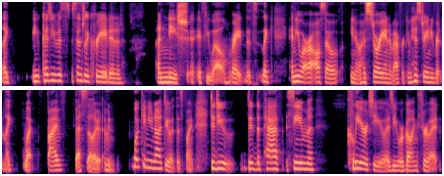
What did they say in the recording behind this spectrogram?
Like, because you, have essentially created a niche, if you will, right? That's like, and you are also, you know, historian of African history, and you've written like what five bestsellers. I mean, what can you not do at this point? Did you did the path seem clear to you as you were going through it?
